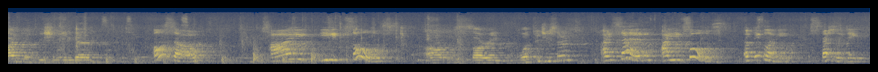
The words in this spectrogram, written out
I think we should meet again. Also, I eat souls. Um, sorry, what did you say? I said I eat souls of people I meet, especially dates.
